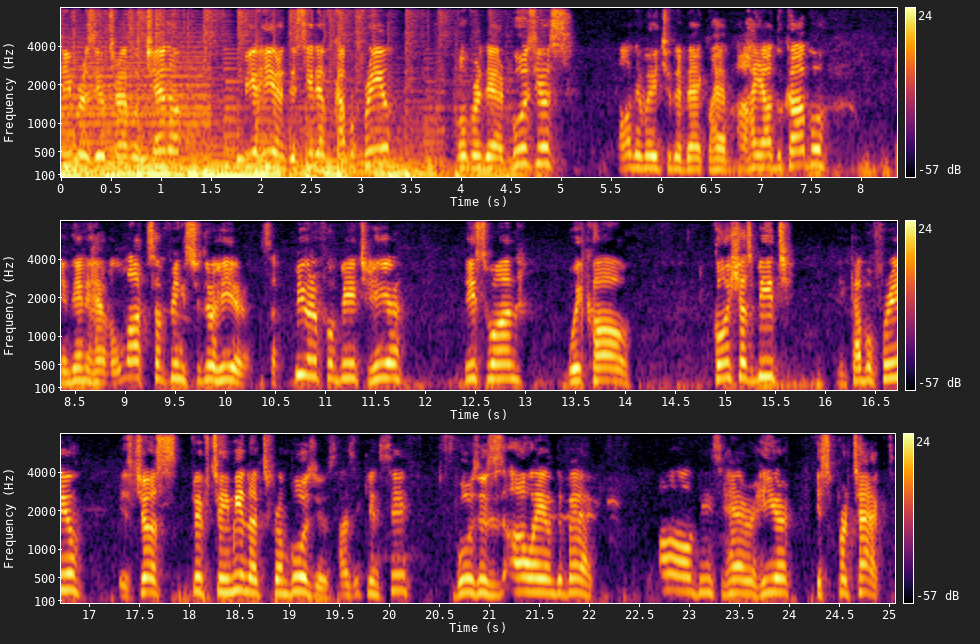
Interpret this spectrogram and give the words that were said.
Team Brazil Travel Channel. We are here in the city of Cabo Frio. Over there, Búzios. All the way to the back we have Arraial do Cabo. And then you have lots of things to do here. It's a beautiful beach here. This one we call Conchas Beach in Cabo Frio. It's just 15 minutes from Búzios. As you can see, Búzios is all the way on the back. All this area here is protected.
